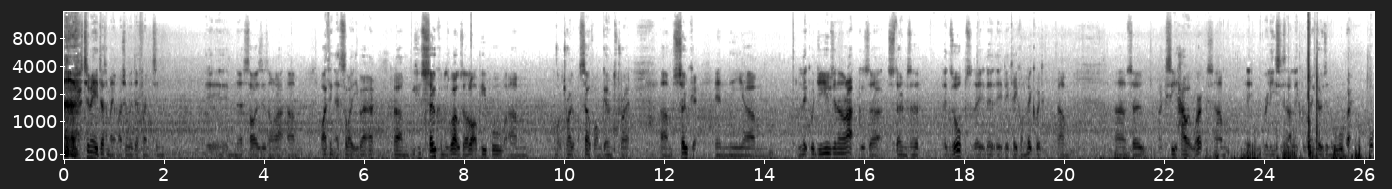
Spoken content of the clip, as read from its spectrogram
to me, it doesn't make much of a difference in, in the sizes and all that. I think they're slightly better. Um, you can soak them as well, so a lot of people, um, I've not tried it myself, but I'm going to try it, um, soak it in the um, liquid you're using and all that, because uh, stones are absorbs, they, they, they, take on liquid. Um, uh, so I can see how it works. Um, it releases that liquid when it goes in the water. Oh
